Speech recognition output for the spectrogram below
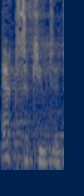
Executed.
